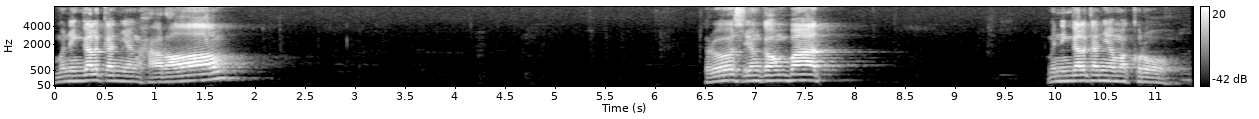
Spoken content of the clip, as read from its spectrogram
Meninggalkan yang haram. Terus yang keempat meninggalkan yang makruh.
